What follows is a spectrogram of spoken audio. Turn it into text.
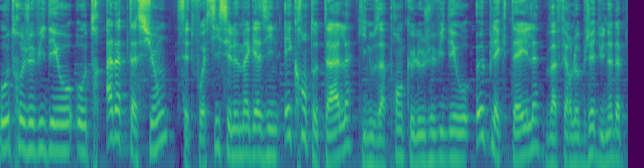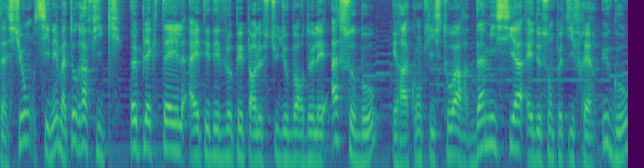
Autre jeu vidéo, autre adaptation, cette fois-ci c'est le magazine Écran Total qui nous apprend que le jeu vidéo A Tale va faire l'objet d'une adaptation cinématographique. A Tale a été développé par le studio bordelais Asobo et raconte l'histoire d'Amicia et de son petit frère Hugo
